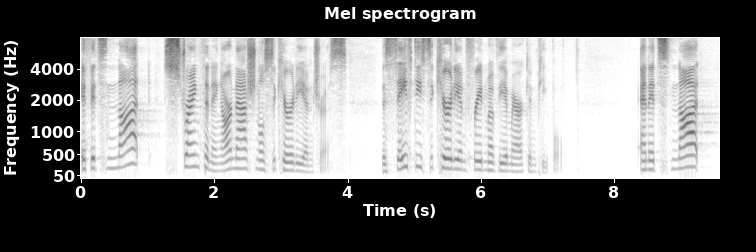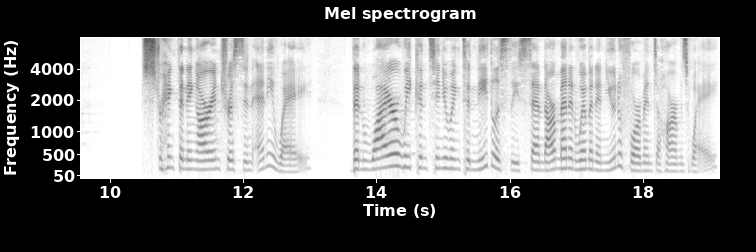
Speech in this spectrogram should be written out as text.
If it's not strengthening our national security interests, the safety, security, and freedom of the American people, and it's not strengthening our interests in any way, then why are we continuing to needlessly send our men and women in uniform into harm's way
